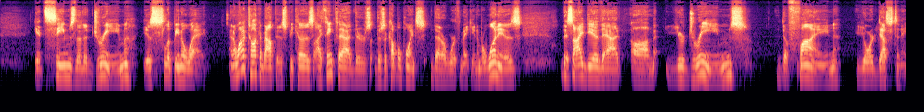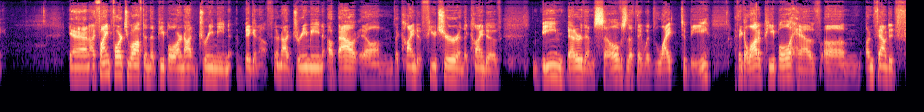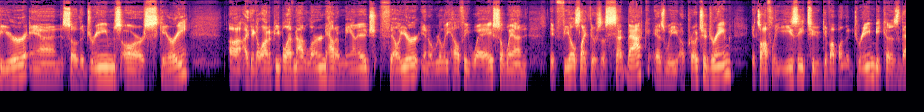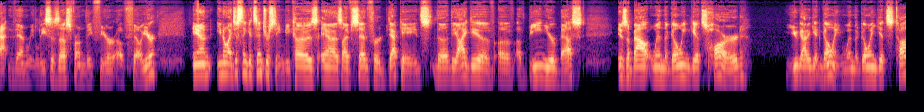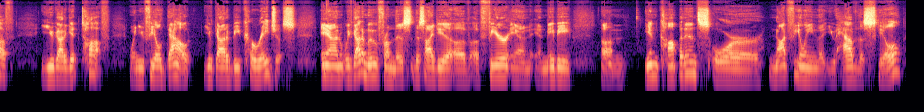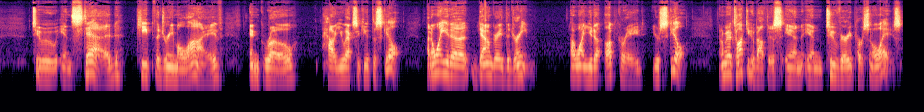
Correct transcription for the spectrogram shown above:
it seems that a dream is slipping away. And I want to talk about this because I think that there's there's a couple points that are worth making. Number one is this idea that um, your dreams define your destiny. And I find far too often that people are not dreaming big enough. They're not dreaming about um, the kind of future and the kind of being better themselves that they would like to be. I think a lot of people have um, unfounded fear, and so the dreams are scary. Uh, I think a lot of people have not learned how to manage failure in a really healthy way. So when it feels like there's a setback as we approach a dream, it's awfully easy to give up on the dream because that then releases us from the fear of failure. And you know, I just think it's interesting because, as I've said for decades, the the idea of of, of being your best is about when the going gets hard, you got to get going. When the going gets tough, you got to get tough. When you feel doubt, you've got to be courageous. And we've got to move from this this idea of of fear and and maybe. Um, incompetence or not feeling that you have the skill to instead keep the dream alive and grow how you execute the skill. I don't want you to downgrade the dream. I want you to upgrade your skill. And I'm going to talk to you about this in, in two very personal ways.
